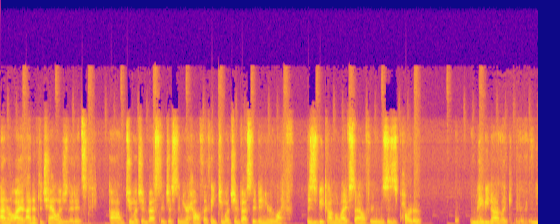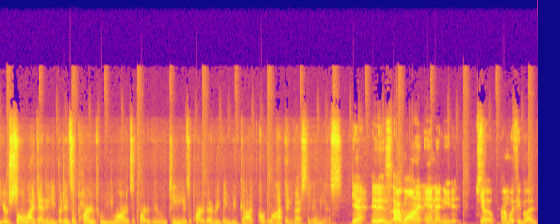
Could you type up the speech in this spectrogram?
I don't know, I, would have to challenge that it's um, too much invested just in your health. I think too much invested in your life. This has become a lifestyle for you. This is part of maybe not like your sole identity, but it's a part of who you are. It's a part of your routine. It's a part of everything. You've got a lot invested in this. Yeah, it is. I want it and I need it. So yep. I'm with you, bud.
